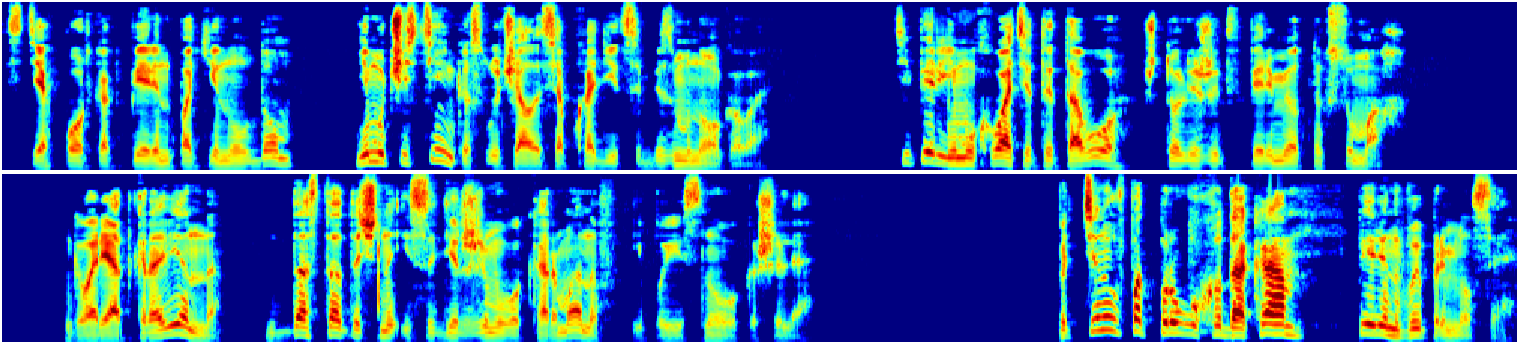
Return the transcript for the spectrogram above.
С тех пор, как Перин покинул дом, ему частенько случалось обходиться без многого. Теперь ему хватит и того, что лежит в переметных сумах. Говоря откровенно, достаточно и содержимого карманов и поясного кошеля. Подтянув подпругу ходока, Перин выпрямился.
